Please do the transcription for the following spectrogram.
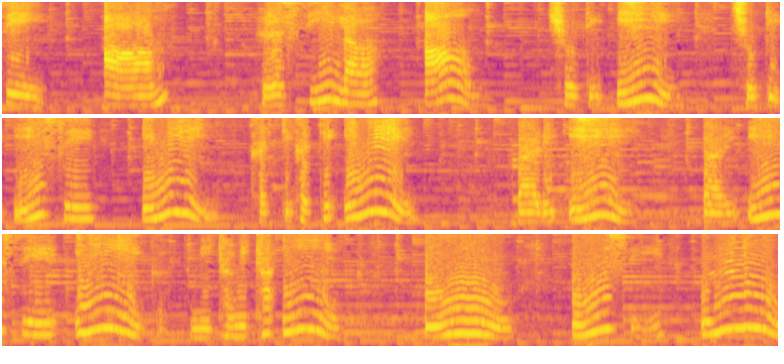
से आम, रसीला आम, छोटी ई छोटी ई से इमली, खट्टी खट्टी इमली, बड़ी ई बड़ी ई से ईख मीठा मीठा ईख ऊ ऊ से उल्लू,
